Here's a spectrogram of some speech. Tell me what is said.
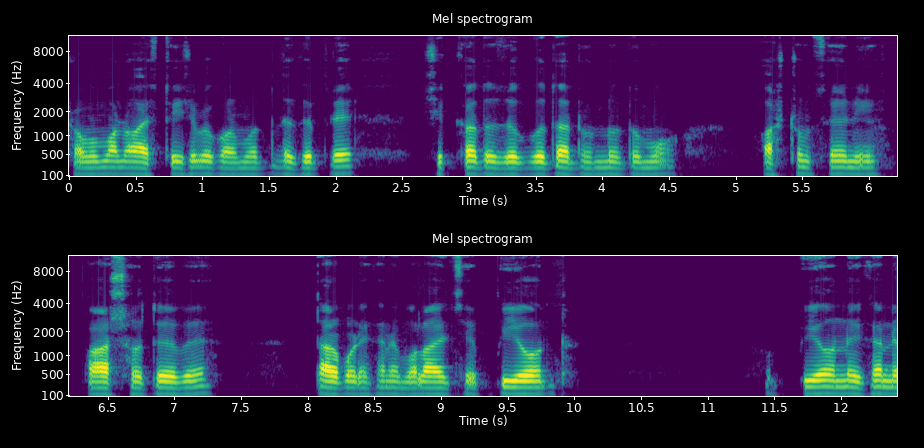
সমমান অস্থায়ী হিসেবে কর্মরতদের ক্ষেত্রে শিক্ষাগত যোগ্যতা ন্যূনতম অষ্টম শ্রেণি পাস হতে হবে। তারপর এখানে বলা হয়েছে পিয়ন পিয়ন এখানে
